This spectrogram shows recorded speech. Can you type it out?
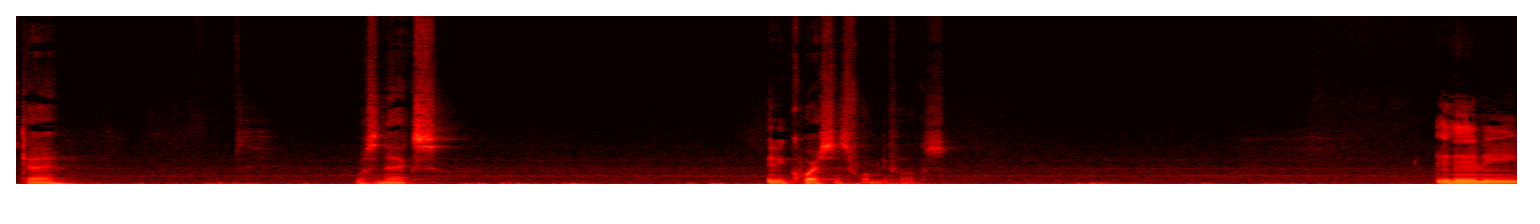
Okay? What's next? Any questions for me, folks? Any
